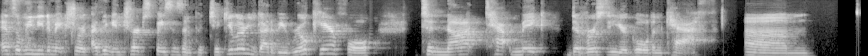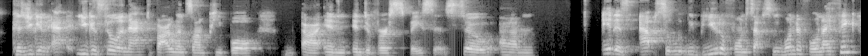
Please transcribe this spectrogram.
And so we need to make sure, I think in church spaces in particular, you got to be real careful to not ta- make diversity your golden calf. Um, because you can you can still enact violence on people uh, in in diverse spaces. So um, it is absolutely beautiful and it's absolutely wonderful. And I think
